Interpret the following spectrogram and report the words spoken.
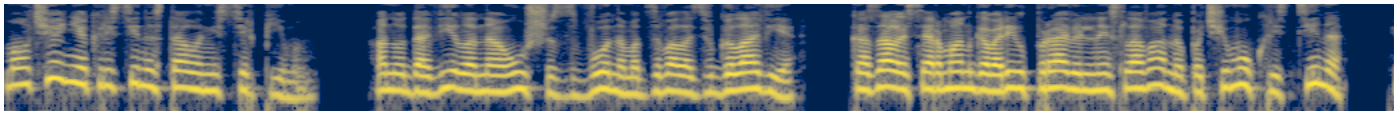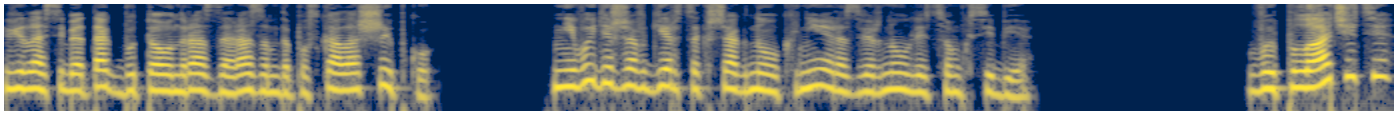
Молчание Кристины стало нестерпимым. Оно давило на уши, звоном отзывалось в голове. Казалось, Арман говорил правильные слова, но почему Кристина Вела себя так, будто он раз за разом допускал ошибку. Не выдержав, герцог шагнул к ней и развернул лицом к себе. «Вы плачете?»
